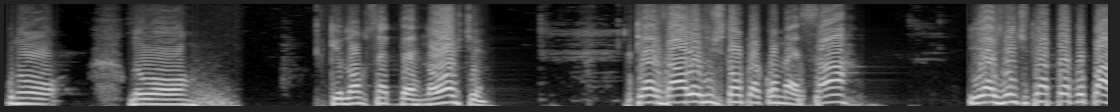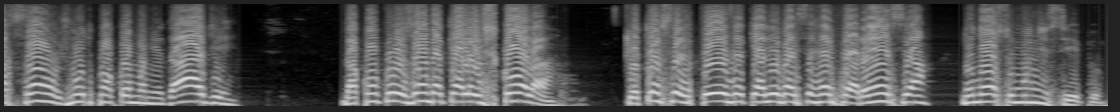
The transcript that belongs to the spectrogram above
no, no quilômetro 110 Norte, que as aulas estão para começar e a gente tem a preocupação, junto com a comunidade, da conclusão daquela escola, que eu tenho certeza que ali vai ser referência no nosso município.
